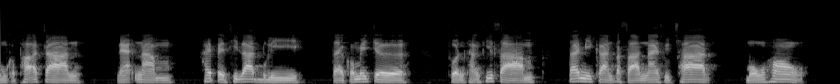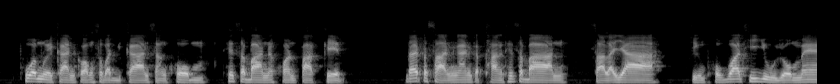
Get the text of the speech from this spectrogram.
มกับพระอาจารย์ แนะนำให้ไปที่ราชบุรี แต่ก็ไม่เจอ ส่วนครั้งที่สาม ได้มีการประสานนายสุชาติ มงห้อง ผู้อำนวยการกองสวัสดิการสังคม เทศบาลนครปากเกร็ด ได้ประสานงานกับทางเทศบาล สารยา จึงพบว่าที่อยู่โยมแม่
